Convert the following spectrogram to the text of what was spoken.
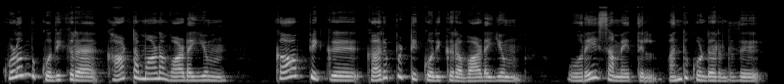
குழம்பு கொதிக்கிற காட்டமான வாடையும் காப்பிக்கு கருப்பட்டி கொதிக்கிற வாடையும் ஒரே சமயத்தில் வந்து கொண்டிருந்தது.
